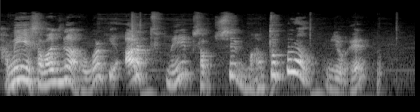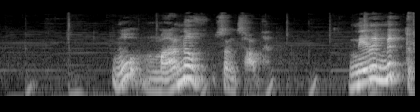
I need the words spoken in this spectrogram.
हमें ये समझना होगा कि अर्थ में सबसे महत्वपूर्ण जो है वो मानव संसाधन मेरे मित्र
